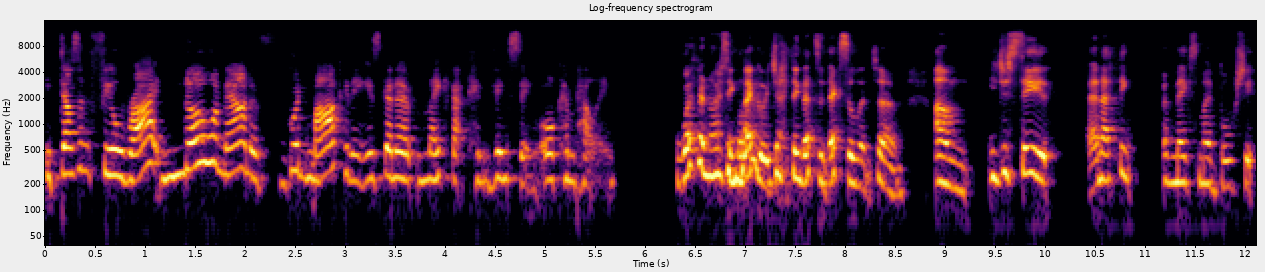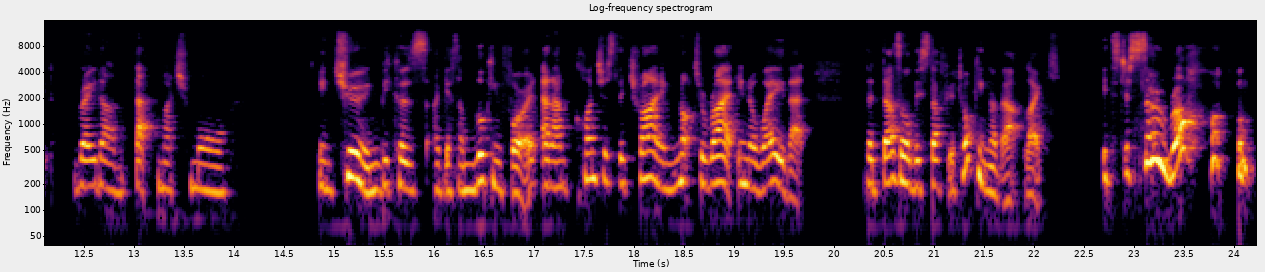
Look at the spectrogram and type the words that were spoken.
it doesn't feel right, no amount of good marketing is going to make that convincing or compelling. Weaponizing language, I think that's an excellent term. Um, you just see it, and I think it makes my bullshit radar that much more in tune because I guess I'm looking for it and I'm consciously trying not to write in a way that that does all this stuff you're talking about like it's just so wrong.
